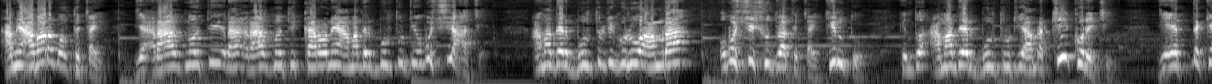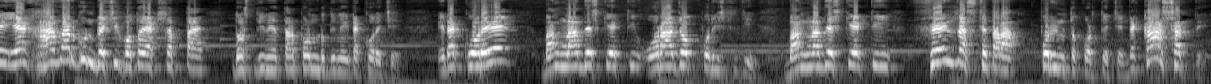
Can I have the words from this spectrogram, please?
আমি আবারও বলতে চাই যে রাজনৈতিক রাজনৈতিক কারণে আমাদের ভুল ত্রুটি অবশ্যই আছে। আমাদের ভুল ত্রুটিগুলো আমরা অবশ্যই শুধরাতে চাই। কিন্তু কিন্তু আমাদের ভুল ত্রুটি আমরা কি করেছি? যে এর থেকে এক হাজার গুণ বেশি গত এক সপ্তাহে, দশ দিনে, তার পনেরো দিনে এটা করেছে। এটা করে বাংলাদেশকে একটি অরাজক পরিস্থিতি, বাংলাদেশকে একটি ফেল রাষ্ট্রে তারা পরিণত করতে চায় এটা কার স্বার্থে?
